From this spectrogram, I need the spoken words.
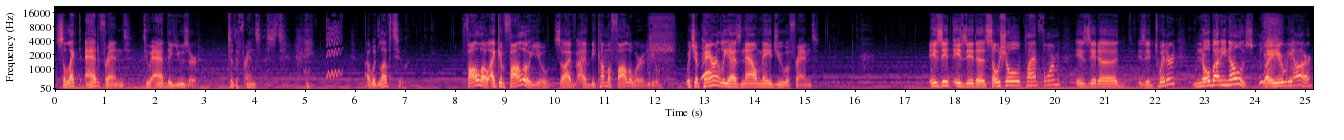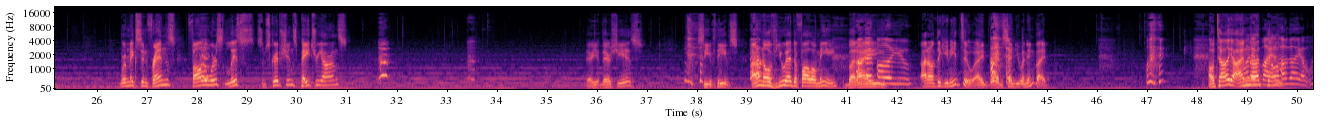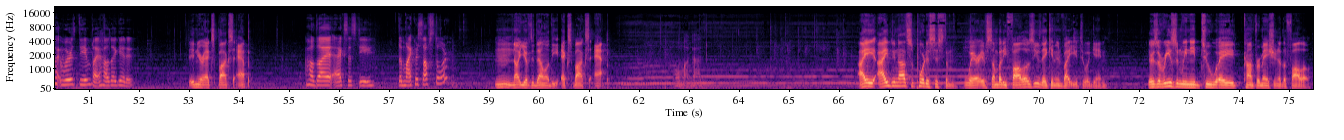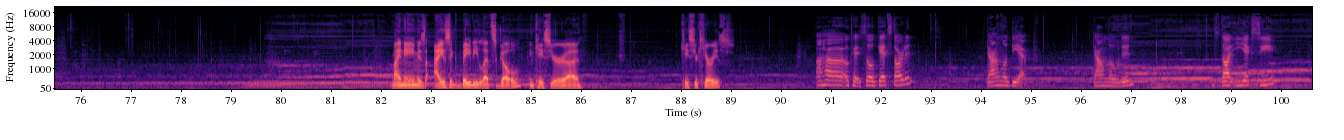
Select add friend to add the user to the friends list. I would love to. Follow, I can follow you, so I've I've become a follower of you, which apparently has now made you a friend. Is it is it a social platform? Is it a is it Twitter? Nobody knows. But here we are. We're mixing friends, followers, lists, subscriptions, Patreons. There you there she is. Sea of Thieves. I don't know if you had to follow me, but I I follow you? I don't think you need to. I I've sent you an invite. I'll tell you, I'm what not invite? telling- How do I? Where's the invite? How do I get it? in your Xbox app. How do I access the the Microsoft Store? Mm, no, you have to download the Xbox app. Oh my god. I I do not support a system where if somebody follows you, they can invite you to a game. There's a reason we need two-way confirmation of the follow. My name is Isaac Baby Let's Go, in case you're uh in case you're curious. Uh huh. Okay, so get started. Download the app. Downloaded. It's .exe.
